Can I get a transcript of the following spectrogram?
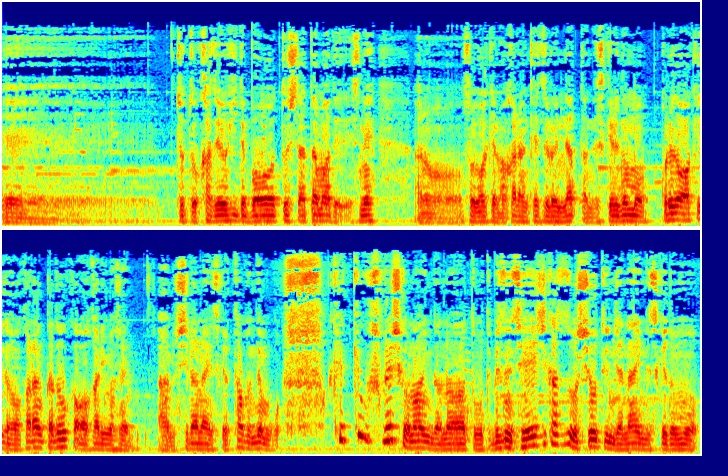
えー、ちょっと風邪をひいてぼーっとした頭でですね、あの、そういうわけのわからん結論になったんですけれども、これがわけがわからんかどうかはわかりません。あの、知らないですけど、多分でも、結局それしかないんだなと思って、別に政治活動しようっていうんじゃないんですけども、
